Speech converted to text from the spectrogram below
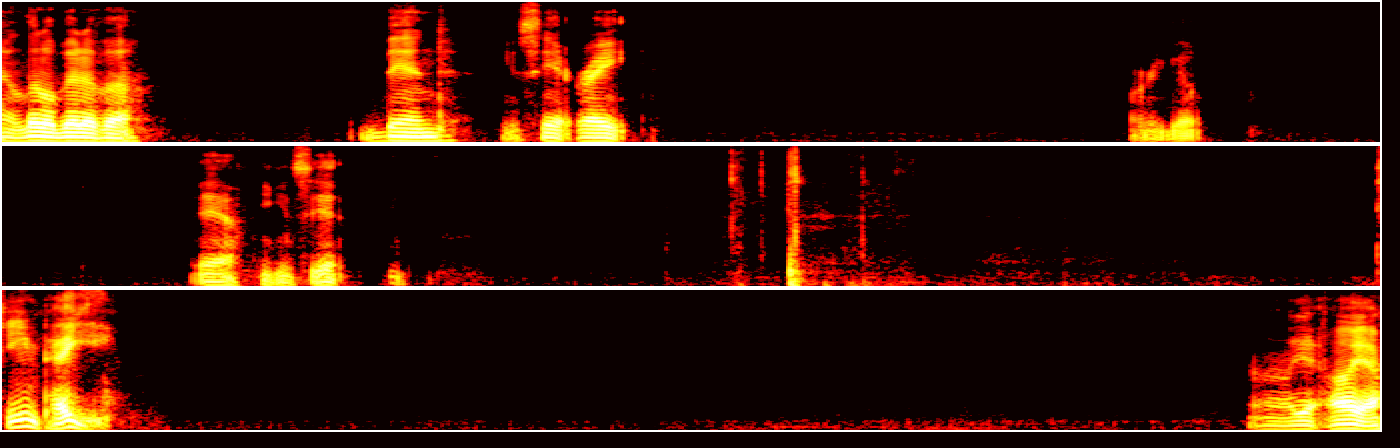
A little bit of a bend. You can see it right. Where'd go? Yeah, you can see it. Team Peggy. Oh, yeah. Oh, yeah.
